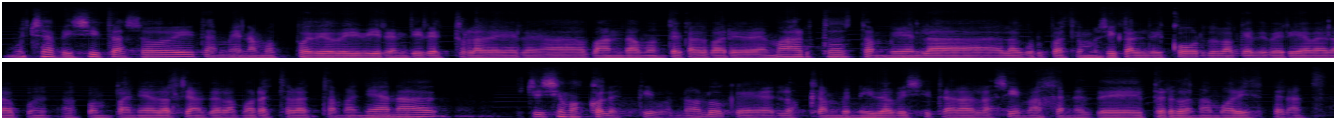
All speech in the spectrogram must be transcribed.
Muchas visitas hoy, también hemos podido vivir en directo la de la banda Monte Calvario de Martos, también la, agrupación musical de Córdoba, que debería haber acompañado al Señor del Amor hasta esta mañana. Muchísimos colectivos, ¿no? Lo que, los que han venido a visitar a las imágenes de Perdón, Amor y Esperanza.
